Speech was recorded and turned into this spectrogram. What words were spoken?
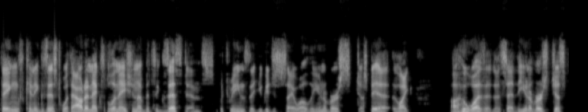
things can exist without an explanation of its existence, which means that you could just say, well, the universe just is. Like, uh, who was it that said the universe just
